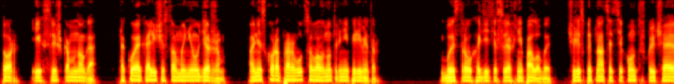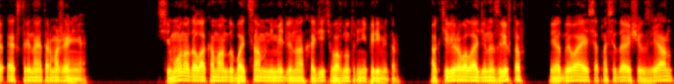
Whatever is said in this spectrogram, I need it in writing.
«Тор, их слишком много. Такое количество мы не удержим. Они скоро прорвутся во внутренний периметр. Быстро уходите с верхней палубы. Через 15 секунд включаю экстренное торможение. Симона дала команду бойцам немедленно отходить во внутренний периметр. Активировала один из лифтов и, отбиваясь от наседающих зриан,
